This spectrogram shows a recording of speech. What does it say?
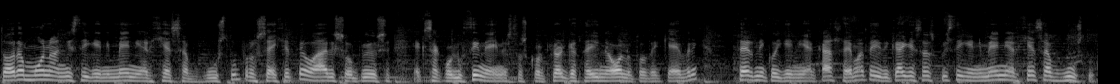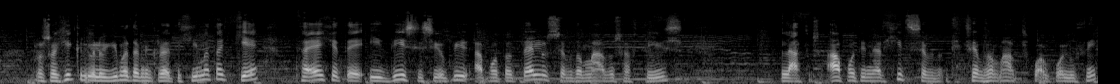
τώρα μόνο αν είστε γεννημένοι αρχές Αυγούστου, προσέχετε, ο Άρης ο οποίος εξακολουθεί να είναι στο Σκορπιό και θα είναι όλο το Δεκέμβρη, φέρνει οικογενειακά θέματα, ειδικά για εσάς που είστε γεννημένοι αρχές Αυγούστου. Προσοχή, κρυολογήματα, μικροατυχήματα και θα έχετε ειδήσεις οι οποίες από το τέλος της εβδομάδας αυτής, λάθος, από την αρχή της, εβδομάδας που ακολουθεί,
